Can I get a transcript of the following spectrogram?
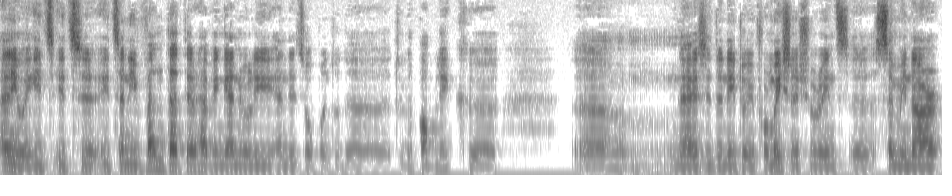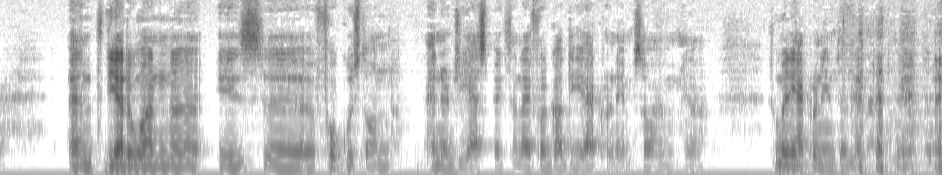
anyway, it's it's it's an event that they're having annually, and it's open to the to the public. Um, NIAS is the NATO Information Assurance uh, Seminar, and the other one uh, is uh, focused on energy aspects, and I forgot the acronym, so I'm yeah, too many acronyms. yeah.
